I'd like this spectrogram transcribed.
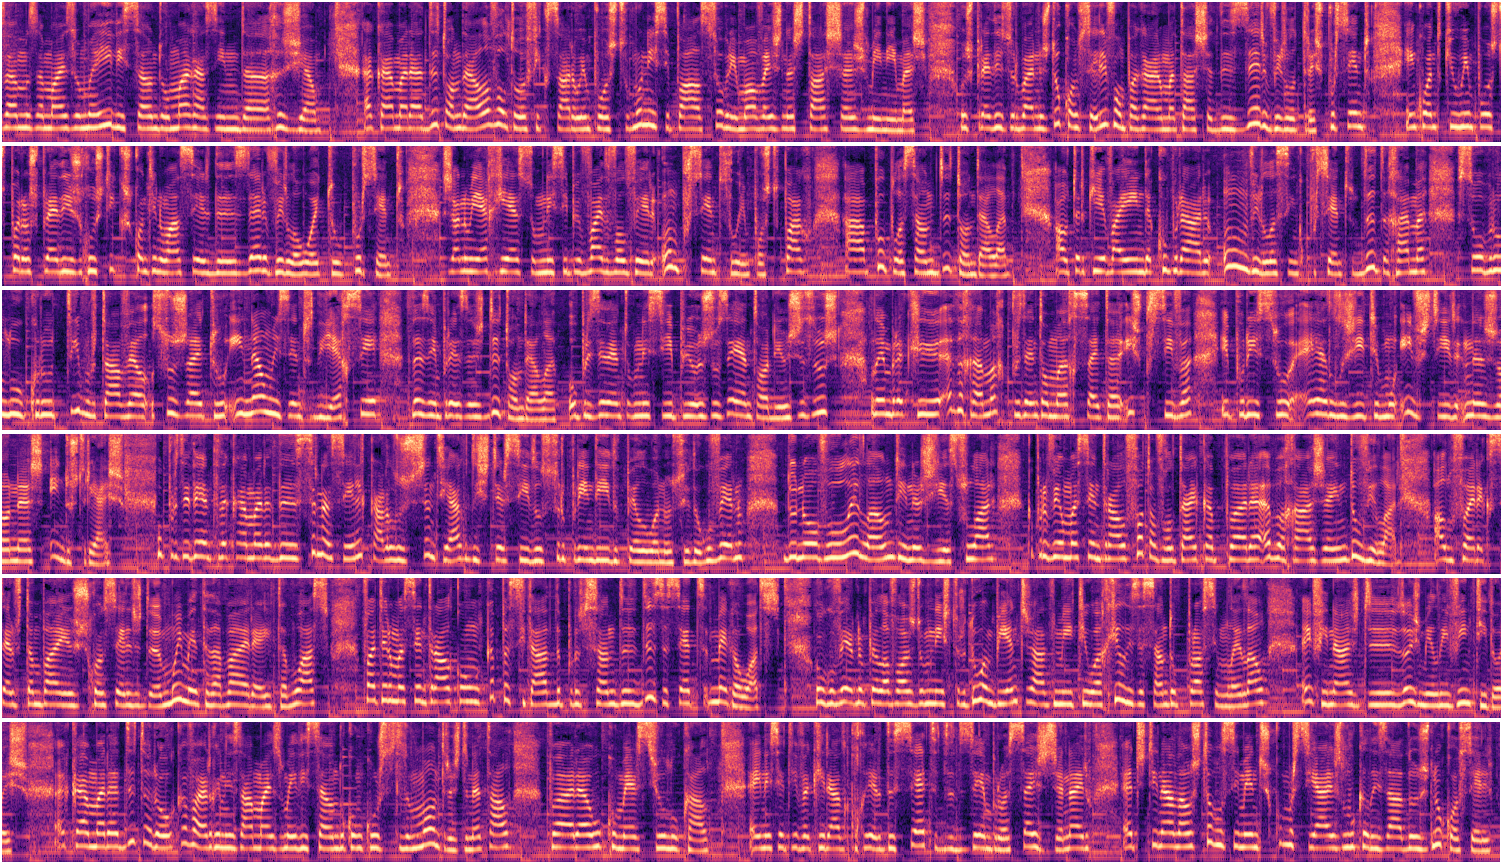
Vamos a mais uma edição do Magazine da Região. A Câmara de Tondela voltou a fixar o imposto municipal sobre imóveis nas taxas mínimas. Os prédios urbanos do Conselho vão pagar uma taxa de 0,3%, enquanto que o imposto para os prédios rústicos continua a ser de 0,8%. Já no IRS, o município vai devolver 1% do imposto pago à população de Tondela. A autarquia vai ainda cobrar 1,5% de derrama sobre sobre o lucro tributável sujeito e não isento de IRC das empresas de Tondela. O presidente do município, José António Jesus, lembra que a derrama representa uma receita expressiva e por isso é legítimo investir nas zonas industriais. O presidente da Câmara de Sernancelho, Carlos Santiago, diz ter sido surpreendido pelo anúncio do governo do novo leilão de energia solar que prevê uma central fotovoltaica para a barragem do Vilar. Albufeira que serve também os conselhos de Moimenta da Beira e Tabuaço, vai ter uma central com capacidade de produção de 17 megawatts. O governo, pela voz do Ministro do Ambiente, já admitiu a realização do próximo leilão em finais de 2022. A Câmara de Tarouca vai organizar mais uma edição do concurso de montras de Natal para o comércio local. A iniciativa que irá decorrer de 7 de dezembro a 6 de janeiro é destinada aos estabelecimentos comerciais localizados no Conselho Conselho.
